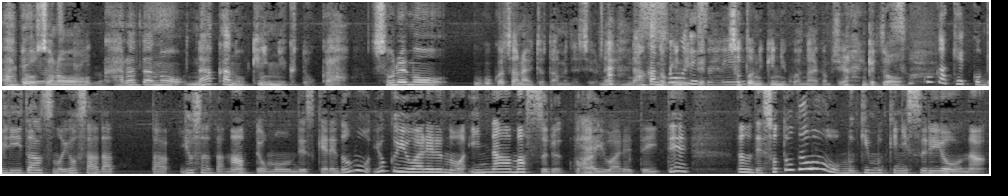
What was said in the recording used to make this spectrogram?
あとその体の中の筋肉とかそれも動かさないとダメですよね。中の筋肉って、外に筋肉はないかもしれないけど。そこが結構ベリーダンスの良さだった良さだなって思うんですけれどもよく言われるのはインナーマッスルとか言われていて、はい、なので外側をムキムキにするような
